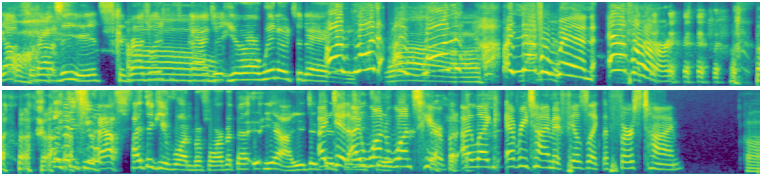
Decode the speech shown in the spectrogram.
Yeah, so Oh. that means congratulations, Oh. Paget. You're our winner today. I won. I won. I never win ever. I think you have. I think you've won before, but that, yeah, you did. I did. I won too. once here, but I like every time it feels like the first time. Oh,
